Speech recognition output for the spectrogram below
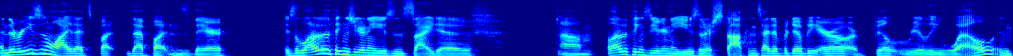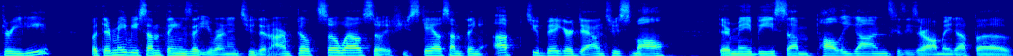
and the reason why that's but that button's there is a lot of the things you're going to use inside of um, a lot of the things that you're going to use that are stock inside of Adobe Aero are built really well in 3D, but there may be some things that you run into that aren't built so well. So if you scale something up too big or down too small, there may be some polygons because these are all made up of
